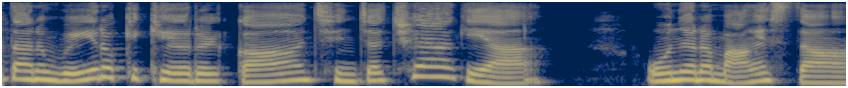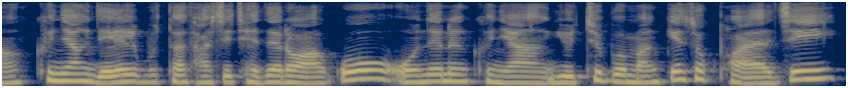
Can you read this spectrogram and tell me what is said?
나는 왜 이렇게 게으를까? 진짜 최악이야. 오늘은 망했어. 그냥 내일부터 다시 제대로 하고 오늘은 그냥 유튜브만 계속 봐야지.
